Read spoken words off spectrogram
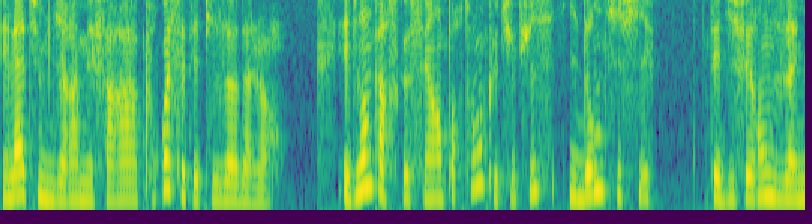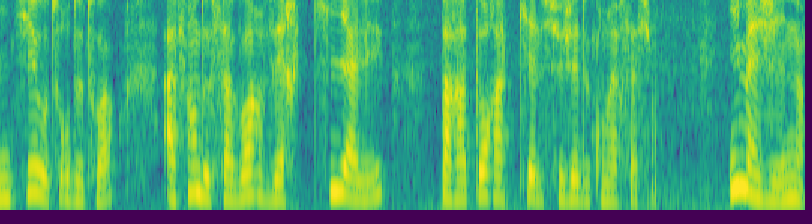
Et là, tu me diras, mais Farah, pourquoi cet épisode alors? Eh bien parce que c'est important que tu puisses identifier tes différentes amitiés autour de toi afin de savoir vers qui aller par rapport à quel sujet de conversation. Imagine,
